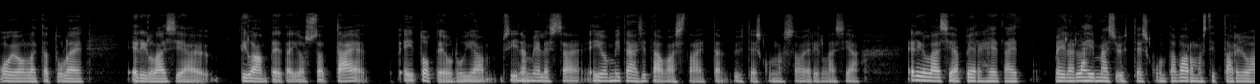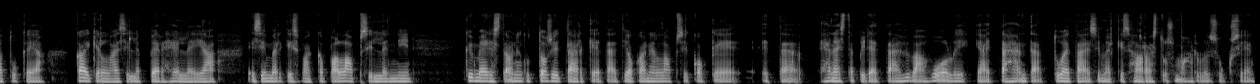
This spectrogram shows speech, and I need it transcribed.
voi olla, että tulee erilaisia tilanteita, jossa tämä ei toteudu ja siinä mielessä ei ole mitään sitä vastaa, että yhteiskunnassa on erilaisia, erilaisia perheitä. Että meidän lähimmäisyhteiskunta varmasti tarjoaa tukea kaikenlaisille perheille ja esimerkiksi vaikkapa lapsille, niin kyllä meistä on niin tosi tärkeää, että jokainen lapsi kokee, että hänestä pidetään hyvä huoli ja että häntä tuetaan esimerkiksi harrastusmahdollisuuksien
